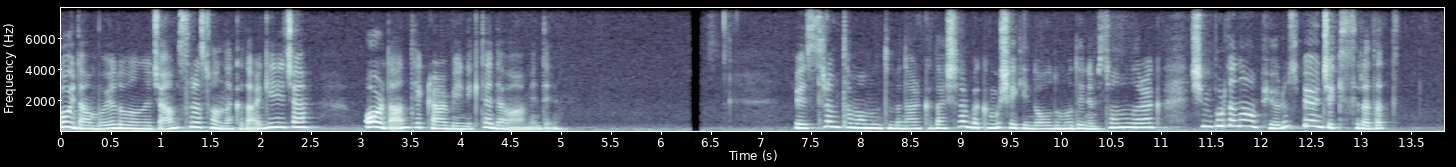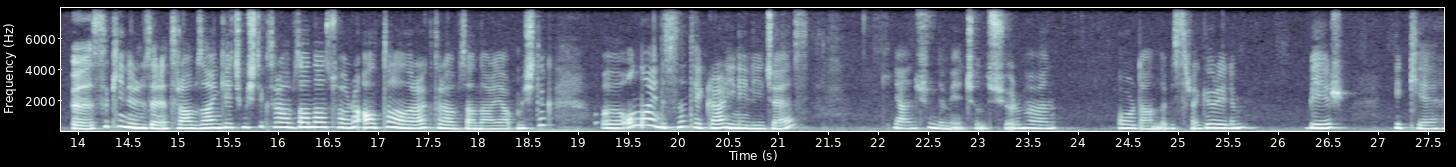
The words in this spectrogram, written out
boydan boya dolanacağım. Sıra sonuna kadar geleceğim. Oradan tekrar birlikte devam edelim. Evet sıramı tamamladım ben arkadaşlar. Bakın bu şekilde oldu modelim son olarak. Şimdi burada ne yapıyoruz? Bir önceki sırada e, sık iğnenin üzerine trabzan geçmiştik. Trabzandan sonra alttan alarak trabzanlar yapmıştık. E, onun aynısını tekrar yineleyeceğiz. Yani şunu demeye çalışıyorum. Hemen oradan da bir sıra görelim. 1, 2,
